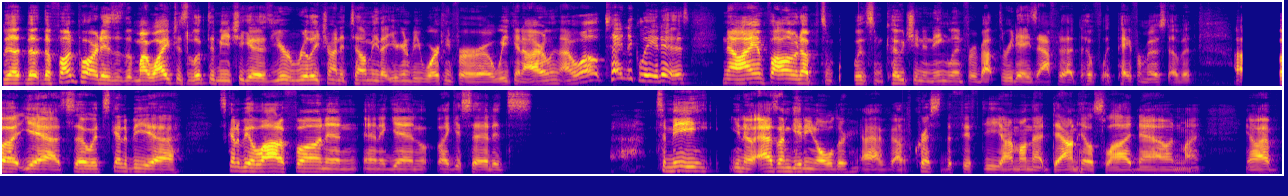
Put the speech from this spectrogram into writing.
the, the the fun part is, is that my wife just looked at me and she goes, "You're really trying to tell me that you're going to be working for a week in Ireland?" I well, technically it is. Now I am following up some, with some coaching in England for about three days after that to hopefully pay for most of it. Uh, but yeah, so it's going to be uh it's going to be a lot of fun and and again, like I said, it's to me, you know, as I'm getting older, I've I've crested the 50. I'm on that downhill slide now, and my, you know, I have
